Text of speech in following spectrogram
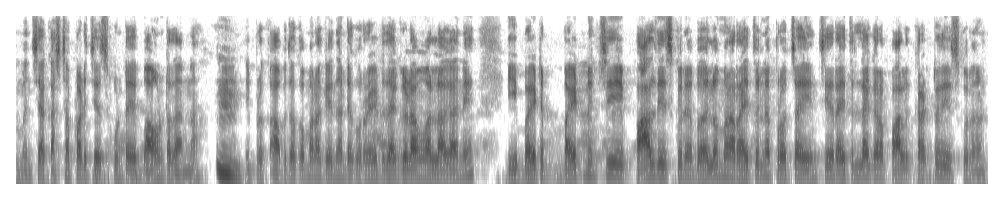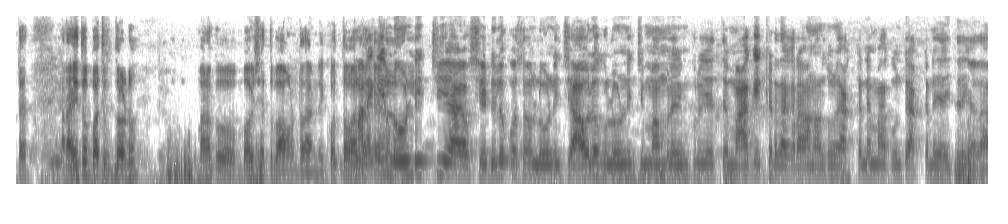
మంచిగా కష్టపడి చేసుకుంటే బాగుంటుంది అన్న. ఇప్పుడు కాకపోతే ఒక మనకి ఏంటంటే ఒక రేటు తగ్గడం వల్ల కానీ ఈ బయట బయట నుంచి పాలు తీసుకునే బదులు మన రైతులనే ప్రోత్సహించి రైతుల దగ్గర పాలు కరెక్ట్గా తీసుకునే ఉంటే రైతు బతుకుతాడు మనకు భవిష్యత్తు బాగుంటుందండి కొత్త మనకే వాళ్ళకి లోన్లు ఇచ్చి ఆ షెడ్యూల్ కోసం లోన్ ఇచ్చి ఆవులకు లోన్ ఇచ్చి మమ్మల్ని ఇంప్రూవ్ చేస్తే మాకు ఇక్కడ దాకా రావాల్సి అక్కడనే మాకు ఉంటే అక్కడనే అవుతుంది కదా.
